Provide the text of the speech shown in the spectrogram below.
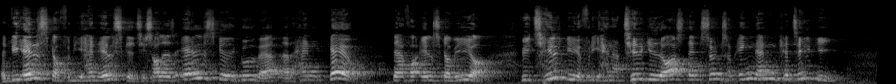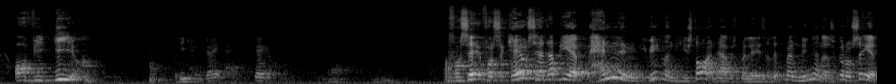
At vi elsker, fordi han elskede til således elskede Gud verden, at han gav, derfor elsker vi. Og vi tilgiver, fordi han har tilgivet os den synd, som ingen anden kan tilgive. Og vi giver, fordi han gav. gav. Og for, for Zacchaeus her, der bliver handlingen i virkeligheden historien her, hvis man læser lidt mellem linjerne, så kan du se, at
